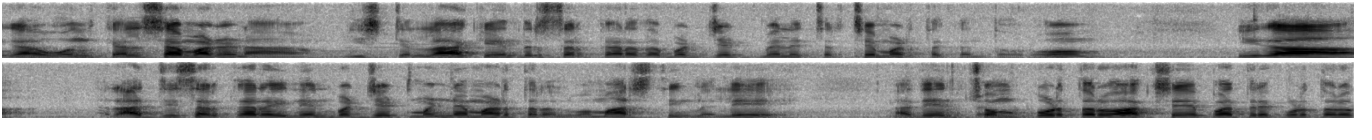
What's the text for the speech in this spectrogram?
ಈಗ ಒಂದು ಕೆಲಸ ಮಾಡೋಣ. ಇಷ್ಟೆಲ್ಲ ಕೇಂದ್ರ ಸರ್ಕಾರದ ಬಡ್ಜೆಟ್ ಮೇಲೆ ಚರ್ಚೆ ಮಾಡ್ತಕ್ಕಂಥವ್ರು ಈಗ ರಾಜ್ಯ ಸರ್ಕಾರ ಇನ್ನೇನು ಬಡ್ಜೆಟ್ ಮೊನ್ನೆ ಮಾಡ್ತಾರಲ್ವ ಮಾರ್ಚ್ ತಿಂಗಳಲ್ಲಿ? ಅದೇನು ಚೊಂಪ್ ಕೊಡ್ತಾರೋ, ಅಕ್ಷಯ ಪಾತ್ರೆ ಕೊಡ್ತಾರೋ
